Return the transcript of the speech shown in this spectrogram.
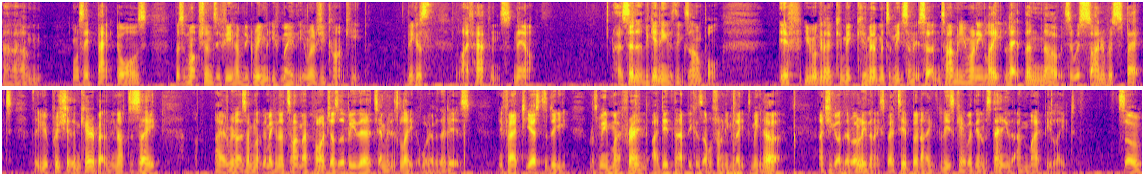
um, I want to say back doors, but some options if you have an agreement you've made that you realize you can't keep. Because life happens. Now, I said at the beginning as the example, if you were going to commit commitment to meet somebody at a certain time and you're running late, let them know. It's a sign of respect that you appreciate them, care about them enough to say, I realize I'm not going to make enough time. I apologize. I'll be there 10 minutes late or whatever that is. In fact, yesterday, when I was meeting my friend, I did that because I was running late to meet her. And she got there earlier than I expected, but I at least gave her the understanding that I might be late. So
